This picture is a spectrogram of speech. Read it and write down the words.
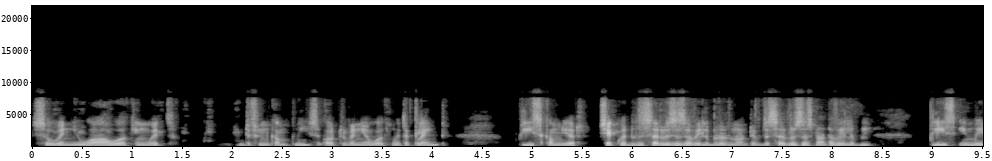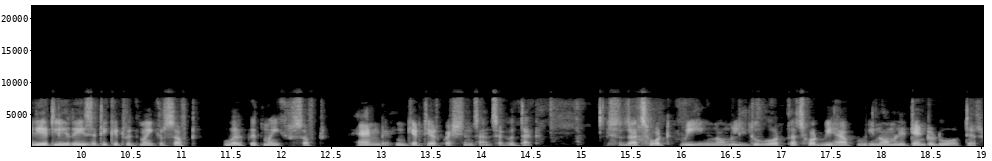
So when you are working with different companies or when you're working with a client, please come here check whether the service is available or not if the service is not available please immediately raise a ticket with microsoft work with microsoft and get your questions answered with that. So that's what we normally do or that's what we have we normally tend to do out there.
